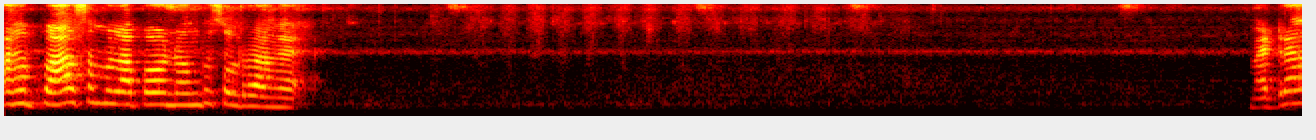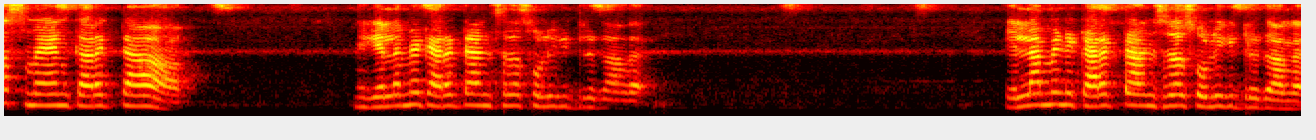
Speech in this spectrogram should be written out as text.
ஆ, பாசமுள்ள நொங்கு சொல்கிறாங்க மெட்ராஸ் மேன் கரெக்டா இன்னைக்கு எல்லாமே கரெக்ட் ஆன்சராக சொல்லிக்கிட்டு இருக்காங்க. எல்லாமே நீ கரெக்ட் ஆன்சராக சொல்லிக்கிட்டு இருக்காங்க.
